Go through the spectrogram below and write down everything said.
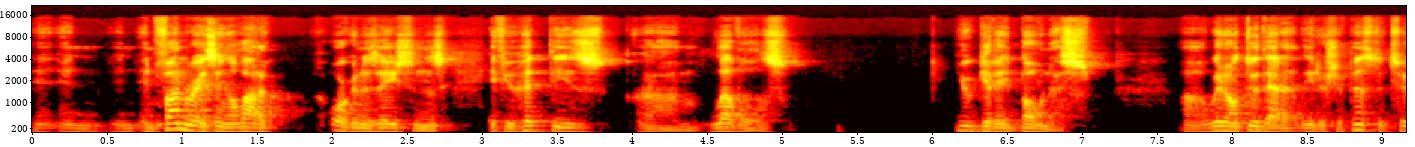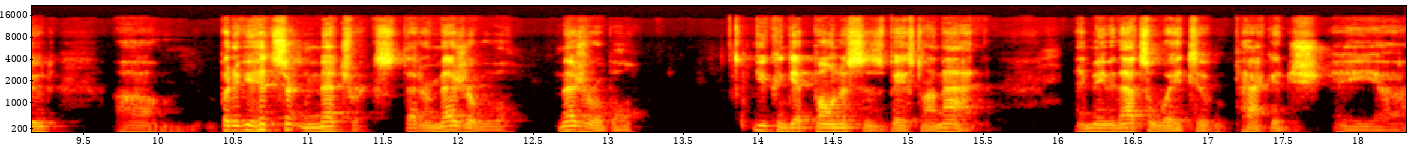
in, in, in fundraising, a lot of organizations, if you hit these um, levels, you get a bonus. Uh, we don't do that at Leadership Institute. Um, but if you hit certain metrics that are measurable, measurable, you can get bonuses based on that. And maybe that's a way to package a, uh,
